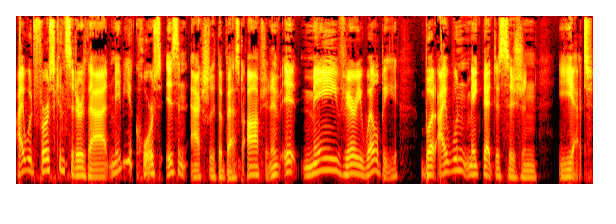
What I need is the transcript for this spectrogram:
I would first consider that maybe a course isn't actually the best option. It may very well be, but I wouldn't make that decision yet.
